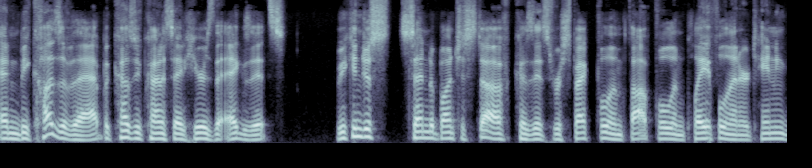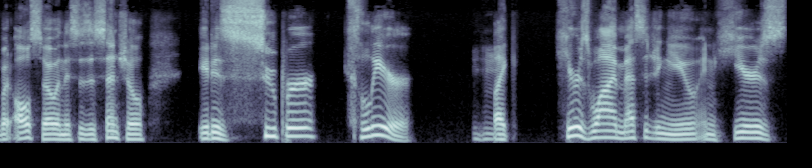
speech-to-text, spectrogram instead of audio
And because of that, because we've kind of said, here's the exits, we can just send a bunch of stuff because it's respectful and thoughtful and playful and entertaining, but also, and this is essential, it is super clear. Mm-hmm. Like, here's why I'm messaging you, and here's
